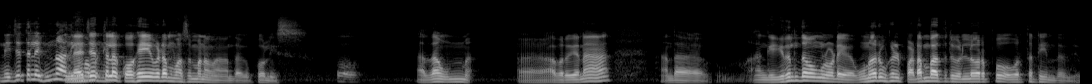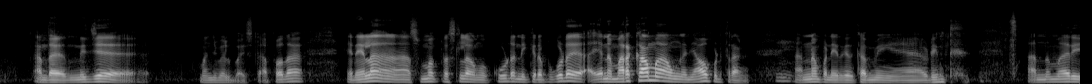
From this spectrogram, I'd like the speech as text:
நிஜத்தில் இன்னும் நிஜத்தில் குகையை விட மோசமானவன் அந்த போலீஸ். ஓ. அதுதான் உண்மை. அவர் ஏன்னா அந்த அங்கே இருந்தவங்களுடைய உணர்வுகள் படம் பார்த்துட்டு வெளில வரப்போ ஒவ்வொருத்தட்டையும் தெரிஞ்சுது அந்த நிஜ மஞ்சுமேல் பாய்ஸ்ட் அப்போ தான் என்னையெல்லாம் நான் சும்மா ப்ரெஸ்ஸில் அவங்க கூட நிற்கிறப்ப கூட என்னை மறக்காமல் அவங்க ஞாபகப்படுத்துகிறாங்க அண்ணன் பண்ணியிருக்கிறது கம்மிங்க அப்படின்ட்டு. அந்த மாதிரி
